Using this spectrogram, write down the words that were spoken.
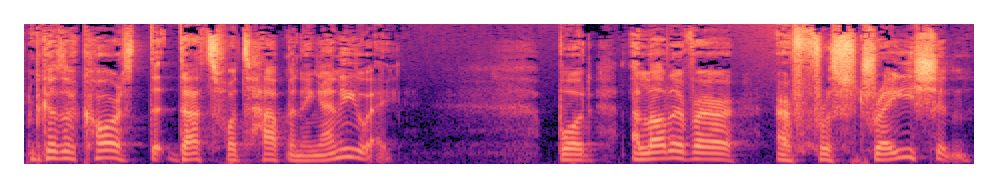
Because, of course, th- that's what's happening anyway. But a lot of our, our frustration,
